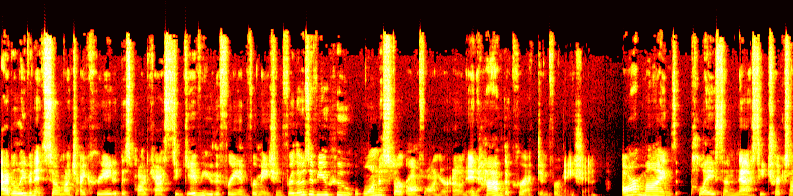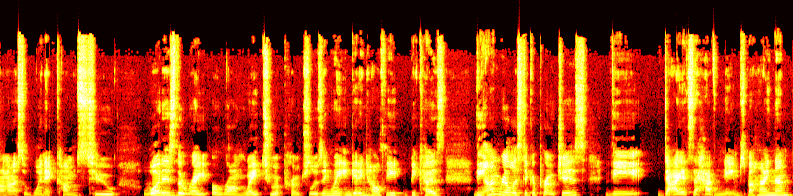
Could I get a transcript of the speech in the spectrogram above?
I believe in it so much, I created this podcast to give you the free information for those of you who want to start off on your own and have the correct information. Our minds play some nasty tricks on us when it comes to what is the right or wrong way to approach losing weight and getting healthy because the unrealistic approaches, the diets that have names behind them,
